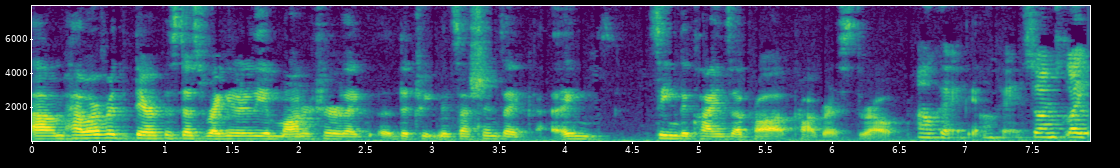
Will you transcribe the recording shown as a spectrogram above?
um, however, the therapist does regularly monitor like the treatment sessions, like seeing the clients' pro- progress throughout. Okay, yeah. okay. So I'm like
